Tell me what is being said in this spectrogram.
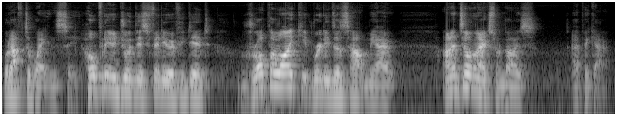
We'll have to wait and see. Hopefully you enjoyed this video. If you did, drop a like. It really does help me out. And until the next one, guys, Epic out.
